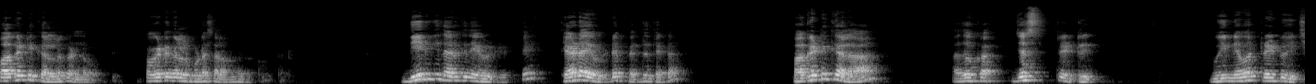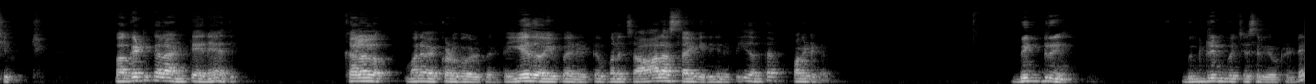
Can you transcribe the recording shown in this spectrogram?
పగటి కళ్ళ కండం ఒకటి. పగటి కళ్ళు కూడా చాలా మంది కంటూ దీనికి దానికి ఏమిటంటే తేడా ఏమిటంటే పెద్ద తేడా పగటి కళ అదొక just dream we never try to achieve it పగటి కళ అంటేనే అది. కళలో మనం ఎక్కడికో వెళ్ళిపోయినట్టు ఏదో అయిపోయినట్టు మనం చాలా స్థాయికి ఎదిగినట్టు ఇదంతా పగటి కళ బిగ్ డ్రీమ్ బిగ్ డ్రీమ్కి వచ్చేసరికి ఏమిటంటే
